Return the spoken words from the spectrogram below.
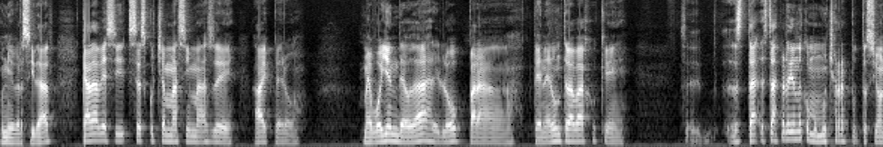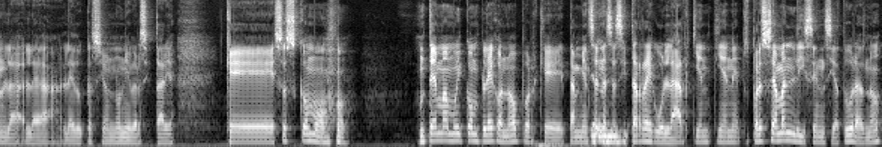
universidad. Cada vez sí se escucha más y más de, ay, pero me voy a endeudar y luego para tener un trabajo que está, estás perdiendo como mucha reputación la, la, la educación universitaria. Que eso es como un tema muy complejo, ¿no? Porque también se necesita regular quién tiene, pues por eso se llaman licenciaturas, ¿no?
